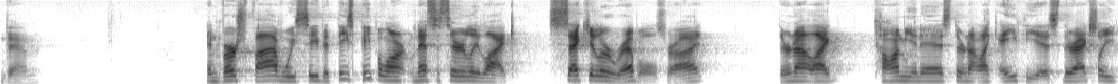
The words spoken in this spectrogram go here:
them. In verse 5, we see that these people aren't necessarily like secular rebels, right? They're not like communists, they're not like atheists. They're actually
